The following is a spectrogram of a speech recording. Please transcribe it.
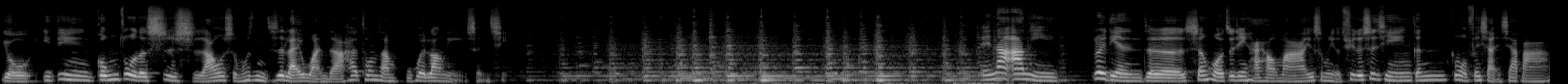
有一定工作的事实啊，或什么，或者你是来玩的啊，他通常不会让你申请。哎，那阿尼，瑞典的生活最近还好吗？有什么有趣的事情跟跟我分享一下吧？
